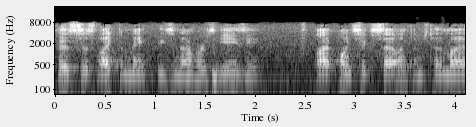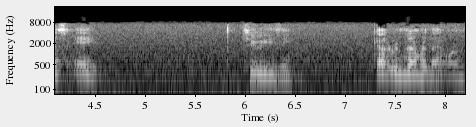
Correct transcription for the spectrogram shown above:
Physicists like to make these numbers easy. 5.67 times 10 to the minus 8. Too easy. Got to remember that one.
